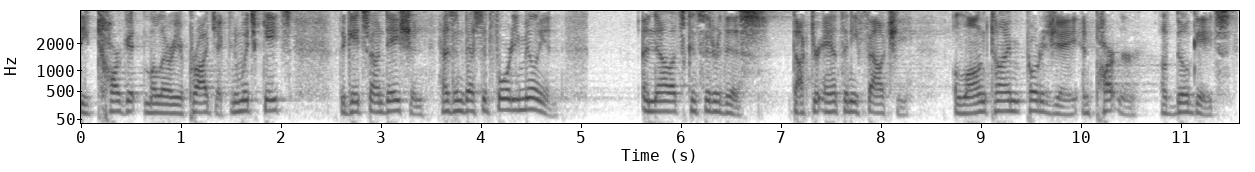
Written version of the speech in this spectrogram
the Target Malaria Project, in which Gates, the Gates Foundation, has invested 40 million. And now let's consider this. Dr. Anthony Fauci, a longtime protege and partner of Bill Gates,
